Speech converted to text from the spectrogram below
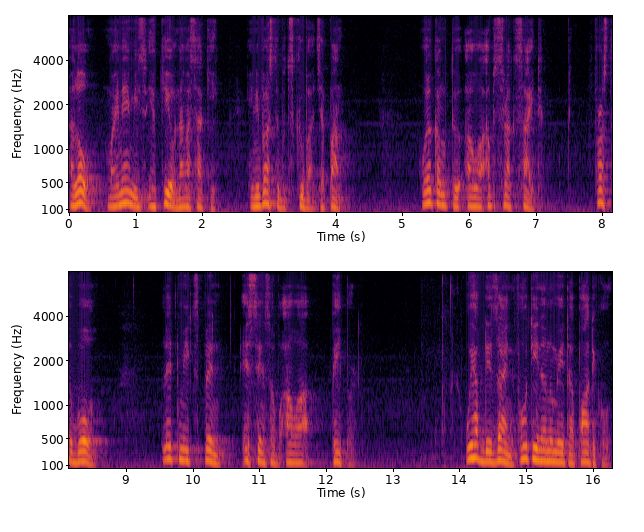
Hello, my name is Yukio Nagasaki, University of Tsukuba, Japan. Welcome to our abstract site. First of all, let me explain essence of our paper. We have designed 40 nanometer particle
